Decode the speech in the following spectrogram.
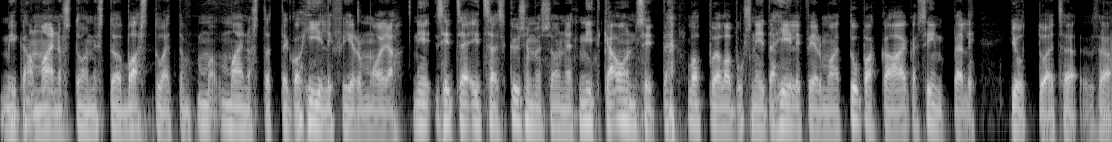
mikä on mainostoimistojen vastuu, että mainostatteko hiilifirmoja, niin sitten se itse asiassa kysymys on, että mitkä on sitten loppujen lopuksi niitä hiilifirmoja. Tupakka on aika simppeli juttu, että sä, sä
